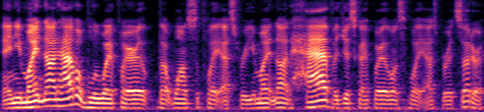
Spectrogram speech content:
And you might not have a blue white player that wants to play Esper. You might not have a Jeskai player that wants to play Esper, etc.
